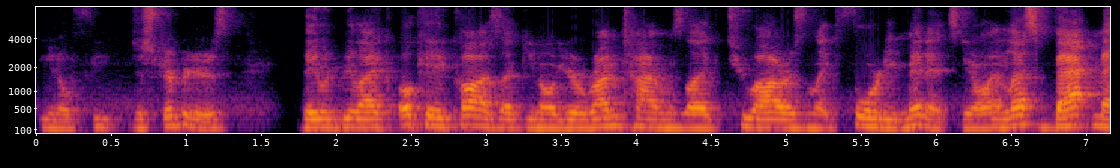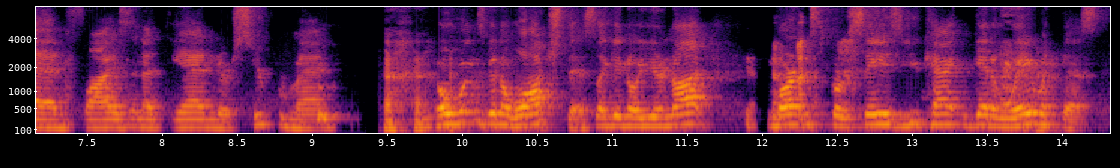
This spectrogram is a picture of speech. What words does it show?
you know distributors, they would be like, "Okay, cause like, you know, your runtime is like 2 hours and like 40 minutes, you know, unless Batman flies in at the end or Superman, no one's gonna watch this. Like, you know, you're not Martin Scorsese. You can't get away with this.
